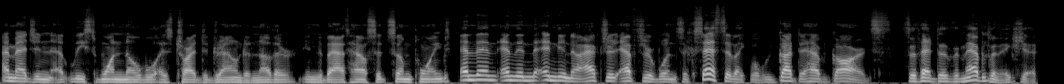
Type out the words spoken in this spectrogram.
I imagine at least one noble has tried to drown another in the bathhouse at some point. And then and then and you know, after after one success, they're like, Well, we've got to have guards. So that doesn't happen again.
